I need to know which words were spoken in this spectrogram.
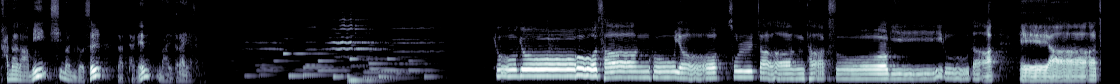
가난함이 심한 것을 나타낸 말이더라 이거죠. 교교상후여 술장 탁속이루다 에아천과여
